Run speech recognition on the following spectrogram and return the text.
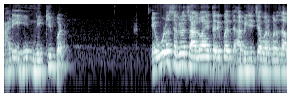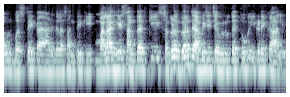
आणि हे निकी पण एवढं सगळं चालू आहे तरी पण अभिजितच्या बरोबर जाऊन बसते काय? आणि त्याला सांगते की मला हे सांगतात की सगळं घर त्या अभिजितच्या विरुद्ध आहे तू इकडे का आली?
